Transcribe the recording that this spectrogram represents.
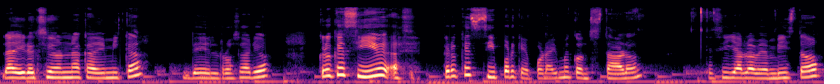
la dirección académica del Rosario. Creo que sí, creo que sí, porque por ahí me contestaron que sí, ya lo habían visto.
